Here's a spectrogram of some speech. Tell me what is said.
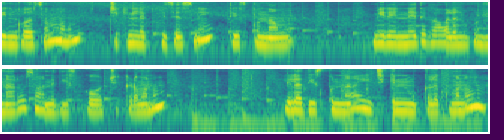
దీనికోసం మనం చికెన్ లెగ్ పీసెస్ని తీసుకుందాము. మీరు ఎన్నైతే కావాలనుకుంటున్నారో సో అన్ని తీసుకోవచ్చు. ఇక్కడ మనం ఇలా తీసుకున్న ఈ చికెన్ ముక్కలకు మనం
